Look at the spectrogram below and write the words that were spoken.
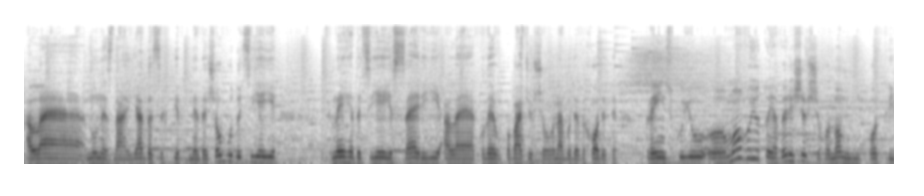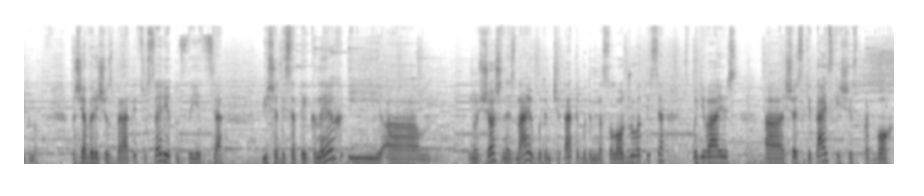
Але ну не знаю, я до сих пір не дійшов був до цієї книги, до цієї серії, але коли побачив, що вона буде виходити українською мовою, то я вирішив, що воно мені потрібно. Тож я вирішив збирати цю серію. Тут здається більше 10 книг і. А, Ну що ж, не знаю, будемо читати, будемо насолоджуватися, сподіваюсь. А, щось китайське, щось про двох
